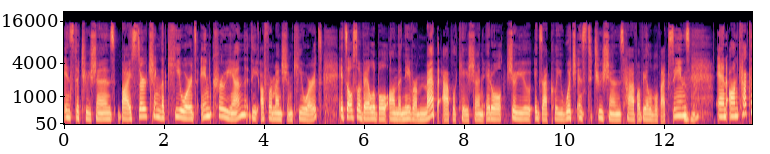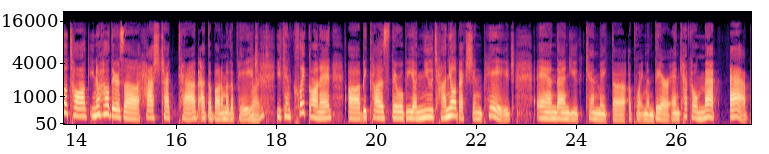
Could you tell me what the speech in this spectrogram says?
institutions by searching the keywords in Korean, the aforementioned keywords. It's also available on the Naver Map application. It'll show you exactly which institutions have available vaccines. Mm-hmm. And on Kakao Talk, you know how there's a hashtag tab at the bottom of the page? Right. You can click on it uh, because there will be a new 잔여 vaccine page, and then you can make the appointment there. And Kakao Map app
